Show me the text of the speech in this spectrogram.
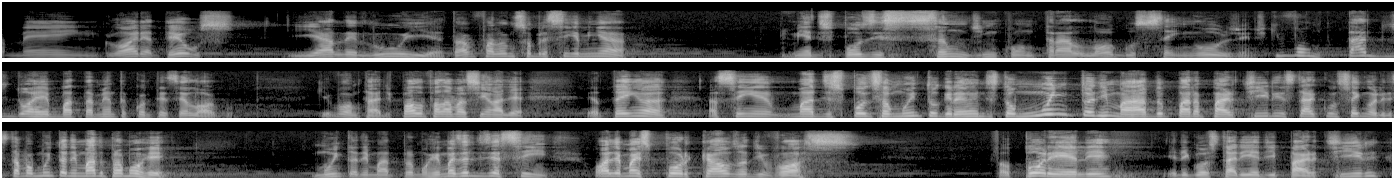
Amém. Glória a Deus e aleluia. Estava falando sobre assim a minha minha disposição de encontrar logo o Senhor, gente. Que vontade do arrebatamento acontecer logo. Que vontade. Paulo falava assim, olha, eu tenho assim uma disposição muito grande, estou muito animado para partir e estar com o Senhor. Ele estava muito animado para morrer. Muito animado para morrer, mas ele dizia assim: "Olha, mas por causa de vós, por ele ele gostaria de partir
